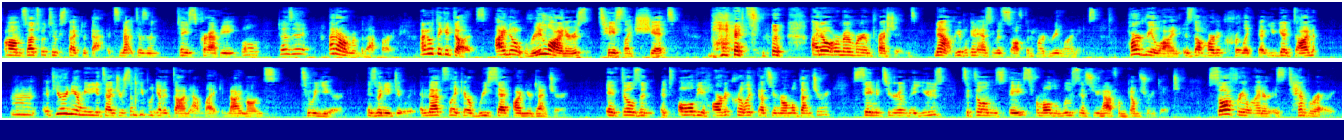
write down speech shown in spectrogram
Um, so that's what to expect with that. It's not doesn't taste crappy. Well, does it? I don't remember that part. I don't think it does. I know reliners taste like shit, but I don't remember impressions. Now, people can ask me what soft and hard reline is. Hard reline is the hard acrylic that you get done. Mm, if you're in your immediate denture, some people get it done at like nine months to a year is when you do it. And that's like a reset on your denture. It fills in, it's all the hard acrylic, that's your normal denture, same material they use to fill in the space from all the looseness you have from gum shrinkage. Soft reliner is temporary.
